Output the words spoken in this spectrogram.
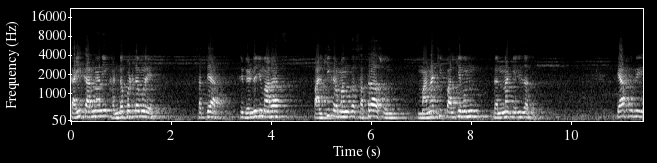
काही कारणाने खंड पडल्यामुळे सध्या श्री भेंडूजी महाराज पालखी क्रमांक सतरा असून मानाची पालखी म्हणून गणना केली जाते. त्यापूर्वी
